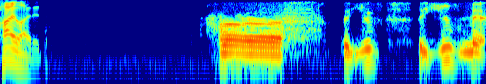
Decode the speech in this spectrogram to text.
highlighted? Uh, that you've that you've missed.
